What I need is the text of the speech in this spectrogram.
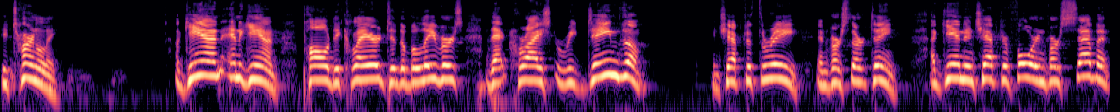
eternally. Again and again, Paul declared to the believers that Christ redeemed them in chapter 3 and verse 13. Again in chapter 4 and verse 7,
